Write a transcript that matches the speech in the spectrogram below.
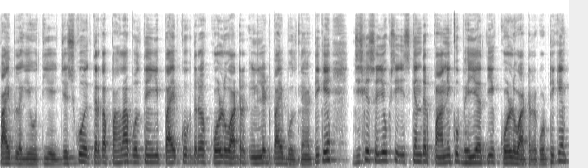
पाइप लगी होती है, जिसको एक तरह का पहला बोलते हैं, ये पाइप को एक तरह का कोल्ड वाटर इनलेट पाइप बोलते हैं, ठीक है? जिसके सहयोग से इसके अंदर पानी को भेजी जाती है कोल्ड वाटर को, ठीक है?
